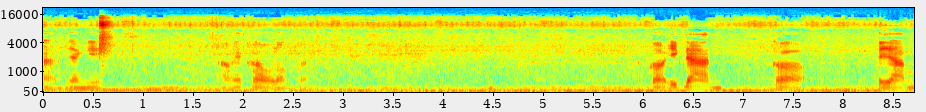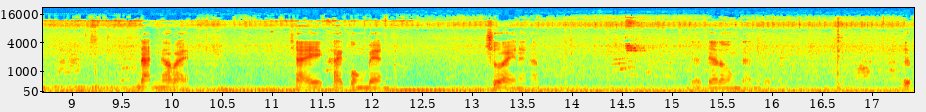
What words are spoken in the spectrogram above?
อะอย่างนี้ เอาให้เข้าล็อกก่อนแล้วก็อีกด้านก็พยายาม ดันเข้าไป ใช้ไขควงแบนช่วยนะครับ เดี๋ยวจะลองดันดูปึ๊บ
